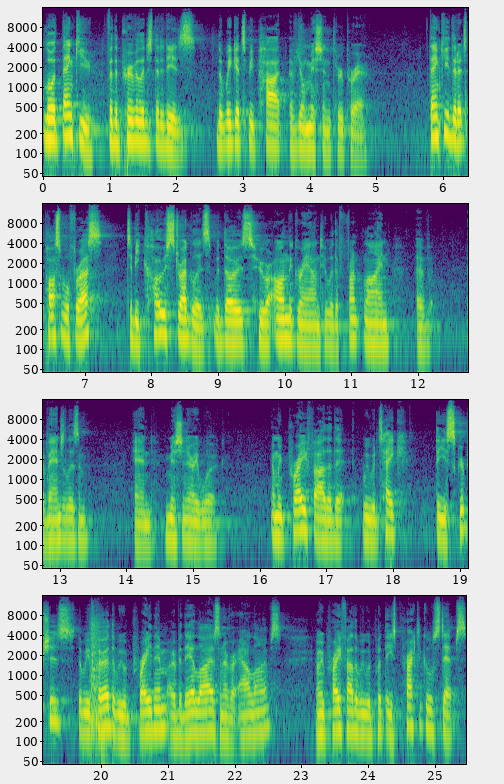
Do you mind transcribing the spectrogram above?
Lord, thank you for the privilege that it is that we get to be part of your mission through prayer. Thank you that it's possible for us to be co strugglers with those who are on the ground, who are the front line of evangelism and missionary work. And we pray, Father, that we would take these scriptures that we've heard, that we would pray them over their lives and over our lives. And we pray, Father, we would put these practical steps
